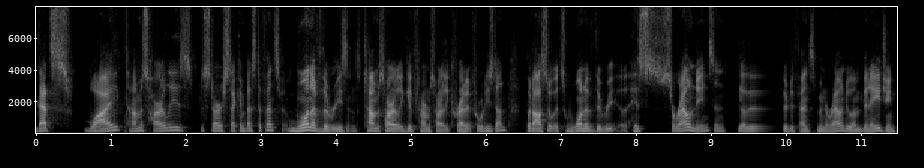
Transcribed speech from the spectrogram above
that's why thomas harley is the star's second best defenseman one of the reasons thomas harley give thomas harley credit for what he's done but also it's one of the re- his surroundings and the other defensemen around him have been aging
